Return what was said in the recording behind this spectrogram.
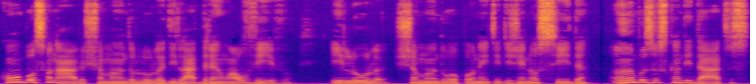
Com o Bolsonaro chamando Lula de ladrão ao vivo e Lula chamando o oponente de genocida, ambos os candidatos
